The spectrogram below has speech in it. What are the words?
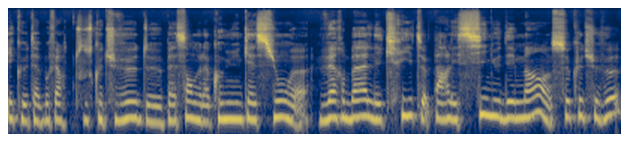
Et que tu as beau faire tout ce que tu veux, de passant de la communication euh, verbale, écrite, par les signes des mains, ce que tu veux,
